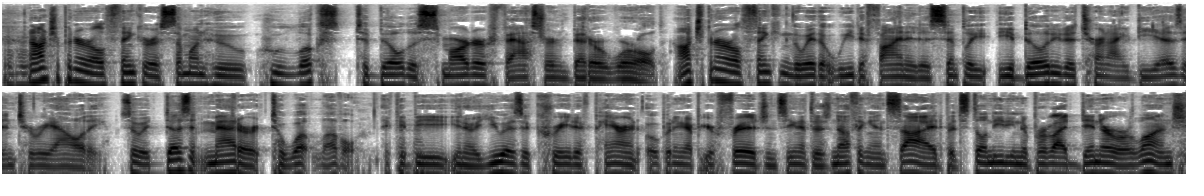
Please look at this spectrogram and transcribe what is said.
An entrepreneurial thinker is someone who who looks to build a smarter, faster, and better world. Entrepreneurial thinking, the way that we define it, is simply the ability to turn ideas into reality. So it doesn't matter to what level. It could be, mm-hmm. you know, you as a creative parent opening up your fridge and seeing that there's nothing inside, but still needing to provide dinner or lunch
